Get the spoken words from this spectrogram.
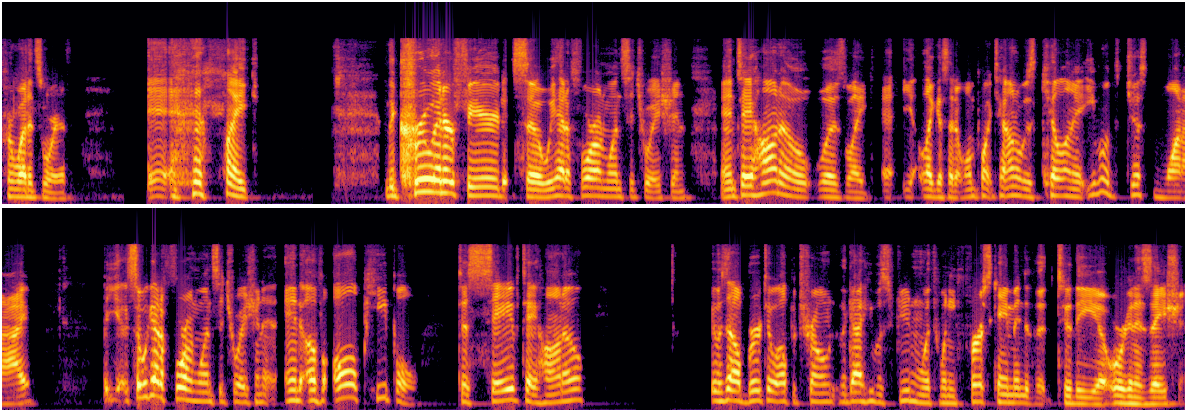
For what it's worth, it, like the crew interfered, so we had a four-on-one situation, and Tejano was like, eh, like I said, at one point Tejano was killing it, even with just one eye. But yeah, so we got a four-on-one situation, and of all people to save Tejano, it was Alberto El Patron, the guy he was feuding with when he first came into the to the uh, organization,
